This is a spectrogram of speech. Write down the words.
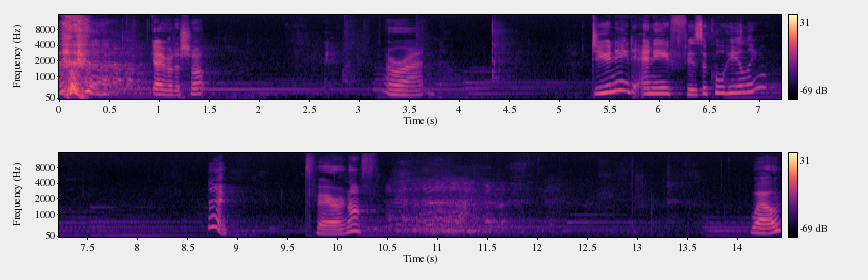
Gave it a shot. All right. Do you need any physical healing? No. Fair enough. well,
